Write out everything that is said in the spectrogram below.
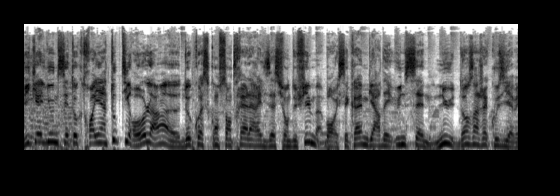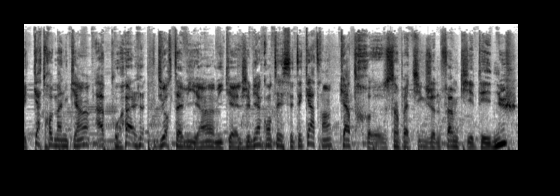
Michael Youn s'est octroyé un tout petit rôle, hein, de quoi se concentrer à la réalisation du film. Bon, il s'est quand même gardé une scène nue dans un jacuzzi avec quatre mannequins à poil. Dure ta vie, hein, Michael. J'ai bien compté, c'était quatre, hein. Quatre euh, sympathiques jeunes femmes qui étaient nues.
